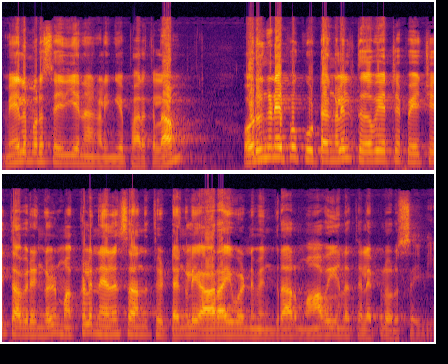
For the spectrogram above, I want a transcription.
மேலும் ஒரு செய்தியை நாங்கள் இங்கே பார்க்கலாம். ஒருங்கிணைப்பு கூட்டங்களில் தேவையற்ற பேச்சை தவிருங்கள் மக்களின் நலன் சார்ந்த திட்டங்களை ஆராய வேண்டும் என்கிறார் மாவை என்ற தலைப்பில் ஒரு செய்தி.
